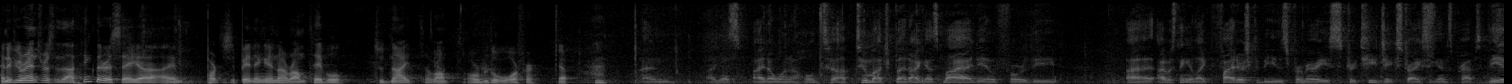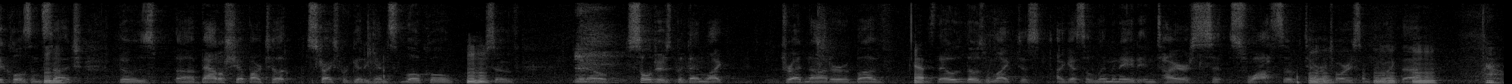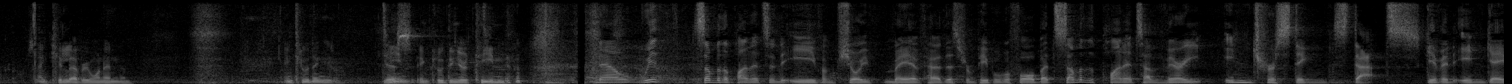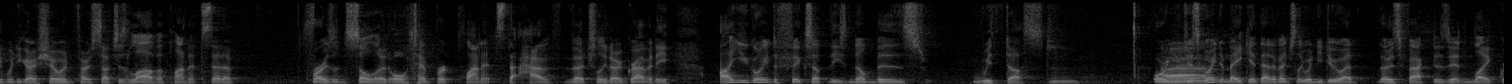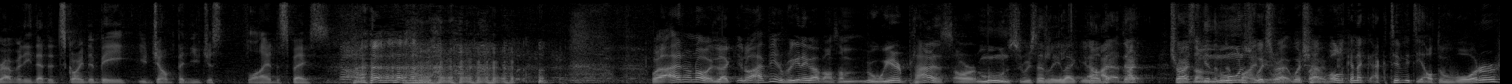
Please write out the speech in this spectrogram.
And if you're interested, I think there is a uh, I'm participating in a roundtable tonight around orbital warfare. Yep. And I guess I don't want to hold up too much, but I guess my idea for the, uh, I was thinking like fighters could be used for very strategic strikes against perhaps vehicles and such. Those uh, battleship artil- strikes were good against local mm-hmm. groups of, you know, soldiers, but then like dreadnought or above, Yeah. things, those, those would like just, I guess, eliminate entire s- swaths of mm-hmm. territory, something like mm-hmm. that. And kill everyone in them. including your team. Yes, including your team. Now, with some of the planets in Eve, I'm sure you may have heard this from people before, but some of the planets have very interesting stats given in game when you go show info, such as lava planets that are frozen solid or temperate planets that have virtually no gravity. Are you going to fix up these numbers with dust? Or are you just Uh, going to make it that eventually, when you do add those factors in, like gravity, that it's going to be you jump and you just fly into space? Well, I don't know. Like you know, I've been reading on some weird planets or moons recently. Like you know, I- there, I tried there are some get them to moons which are- which have volcanic activity out of water,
